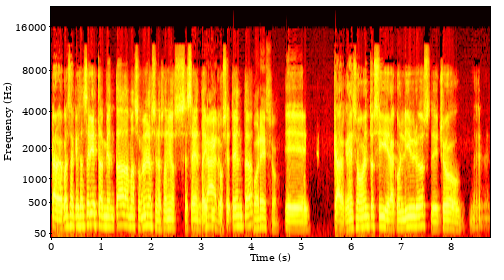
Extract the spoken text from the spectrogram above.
Claro, lo que pasa es que esa serie está ambientada más o menos en los años 60 y Claro. pico, 70. Por eso. Eh, claro, que en ese momento sí, era con libros. De hecho, eh,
